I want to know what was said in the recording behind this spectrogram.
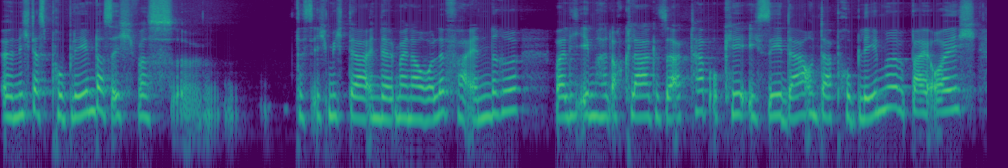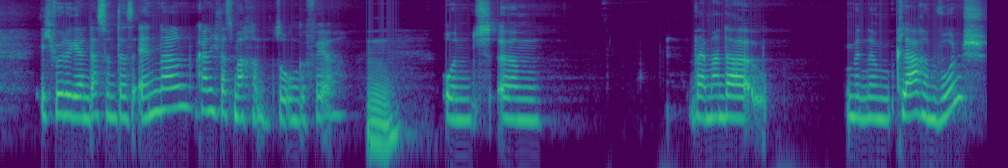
äh, nicht das Problem, dass ich was äh, dass ich mich da in der, meiner Rolle verändere, weil ich eben halt auch klar gesagt habe, okay, ich sehe da und da Probleme bei euch, ich würde gern das und das ändern, kann ich das machen, so ungefähr. Mhm. Und ähm, wenn man da mit einem klaren Wunsch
